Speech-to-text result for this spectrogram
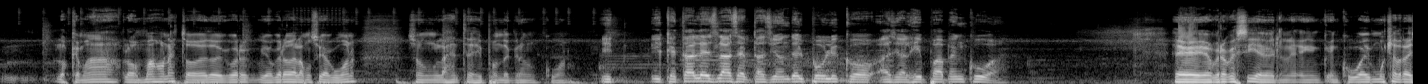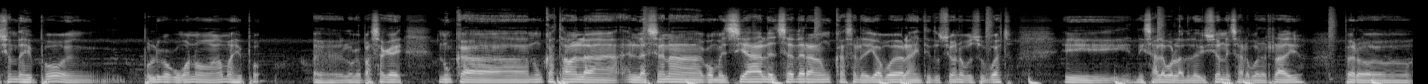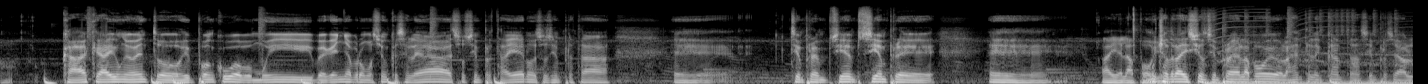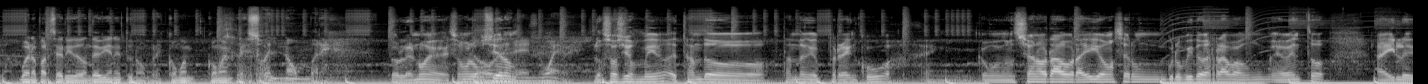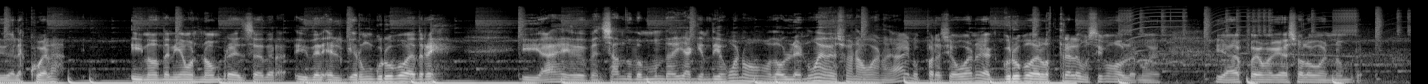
los que más los más honestos de- yo creo, yo creo de la música cubana son la gente de hip hop underground cubano. ¿Y, ¿Y qué tal es la aceptación del público hacia el hip hop en Cuba? Eh, yo creo que sí, en, en- Cuba hay mucha tradición de hip hop, el público cubano ama hip hop. Eh, lo que pasa que nunca nunca estaba en la, en la escena comercial, etcétera, nunca se le dio apoyo a las instituciones, por supuesto, y ni sale por la televisión, ni sale por el radio, pero cada vez que hay un evento hip hop en Cuba, por muy pequeña promoción que se le haga, eso siempre está lleno, eso siempre está eh, siempre siempre, siempre eh, Ahí el apoyo. mucha tradición, siempre hay el apoyo, a la gente le encanta, siempre se habla. Bueno, parcero, ¿y de dónde viene tu nombre? ¿Cómo, em- cómo empezó el nombre? Doble 9, eso me lo pusieron los socios míos estando, estando en el pre en Cuba, en, como en onceavo grado por ahí, íbamos a hacer un grupito de rap a un evento ahí de la escuela y no teníamos nombre, etcétera. Y de- el, era un grupo de tres. Y ay, pensando todo el mundo ahí, alguien dijo, bueno, doble nueve suena bueno. Y ay, nos pareció bueno y al grupo de los tres le pusimos doble nueve. Y ya después me quedé solo con el nombre.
